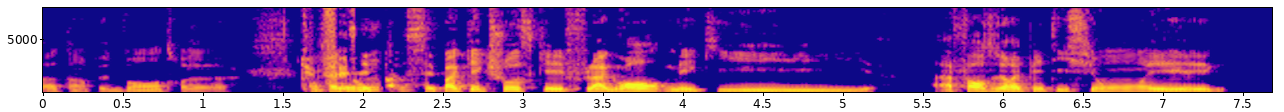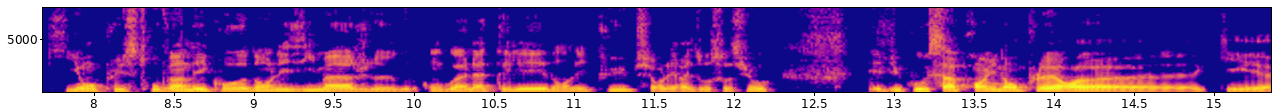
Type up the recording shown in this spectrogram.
ah, t'as un peu de ventre. Tu en fait, c'est pas, pas quelque chose qui est flagrant, mais qui, à force de répétition et qui en plus trouve un écho dans les images qu'on voit à la télé, dans les pubs, sur les réseaux sociaux. Et du coup, ça prend une ampleur qui est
